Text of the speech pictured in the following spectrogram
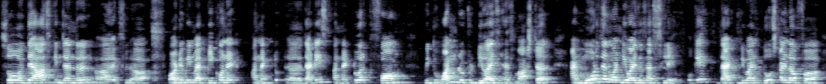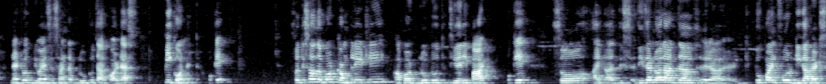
so if they ask in general, uh, uh, what do you mean by Piconet? A net, uh, that is a network formed with one Bluetooth device as master and more than one devices as slave. Okay, that device, those kind of uh, network devices under Bluetooth are called as Piconet. Okay, so this was about completely about Bluetooth theory part. Okay, so I, uh, this these and all are the uh, 2.4 gigahertz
